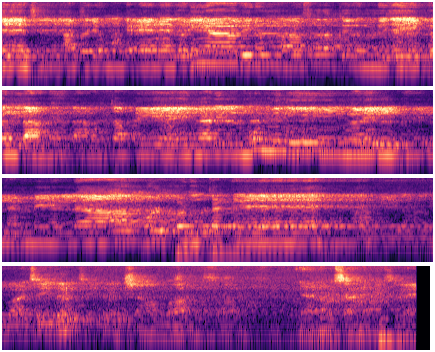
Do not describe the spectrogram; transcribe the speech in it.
അവർ മുഖേന ദുനിയാവിലും ആഖിറത്തിലും വിജയിക്കുന്ന മുത്തഖീങ്ങളിൽ മുഅ്മിനീങ്ങളിൽ നമ്മയെല്ലാം ഉൾപ്പെടുത്തട്ടെ. ചെയ്ത് ഞാൻ അവസാനിപ്പിക്കുക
